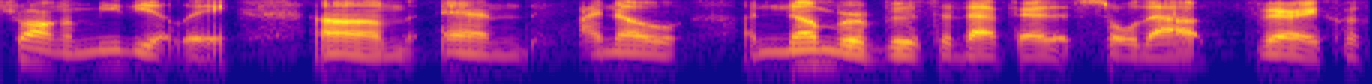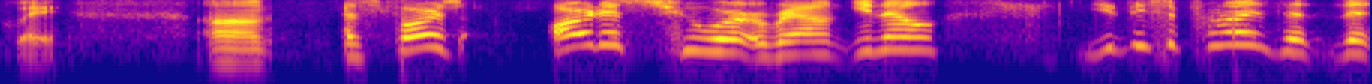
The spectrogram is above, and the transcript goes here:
strong immediately, um, and I know a number of booths at that fair that sold out very quickly. Um, as far as artists who were around, you know, you'd be surprised that that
